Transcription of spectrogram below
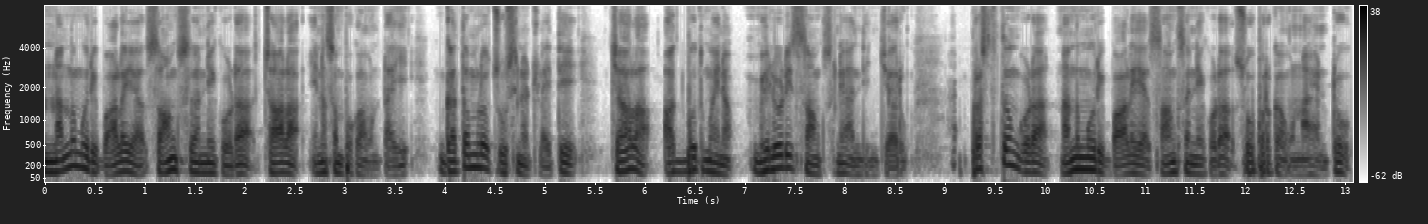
నందమూరి బాలయ్య సాంగ్స్ అన్నీ కూడా చాలా ఇనసొంపుగా ఉంటాయి. గతంలో చూసినట్లయితే చాలా అద్భుతమైన మెలోడీ సాంగ్స్ని అందించారు. ప్రస్తుతం కూడా నందమూరి బాలయ్య సాంగ్స్ అన్నీ కూడా సూపర్గా ఉన్నాయంటూ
